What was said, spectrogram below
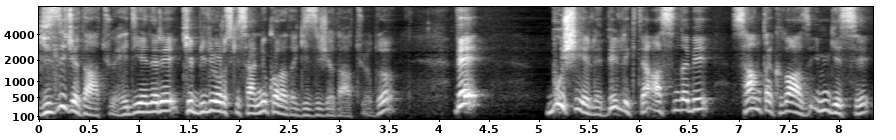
gizlice dağıtıyor hediyeleri ki biliyoruz ki San Nikola da gizlice dağıtıyordu. Ve bu şiirle birlikte aslında bir Santa Claus imgesi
